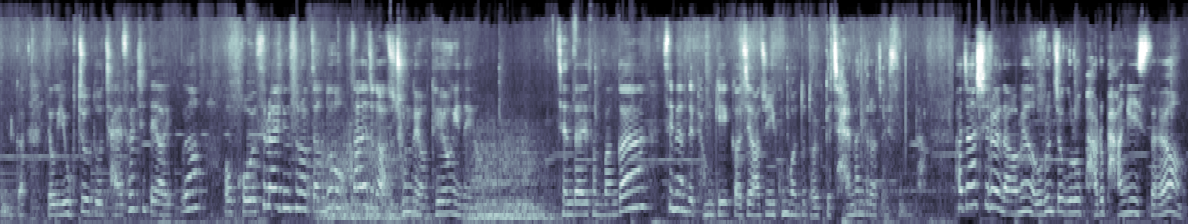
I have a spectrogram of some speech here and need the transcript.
그러니까 여기 욕조도 잘 설치되어 있고요. 어, 거울 슬라이딩 수납장도 사이즈가 아주 좋네요. 대형이네요. 젠다의 선반과 세면대 변기까지 아주 이 공간도 넓게 잘 만들어져 있습니다. 화장실을 나오면 오른쪽으로 바로 방이 있어요.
